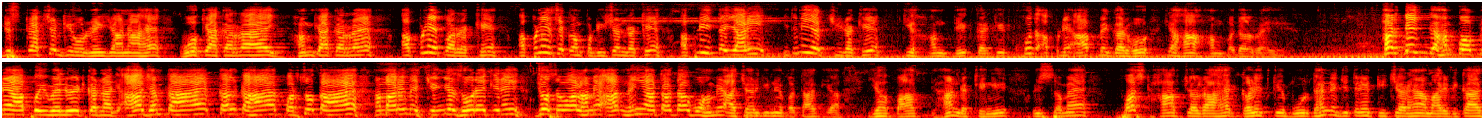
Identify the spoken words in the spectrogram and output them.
डिस्ट्रैक्शन की ओर नहीं जाना है। वो क्या कर रहा है? हम क्या कर रहे हैं? अपने पर रखें, अपने से कंपटीशन रखें, अपनी तैयारी इतनी अच्छी रखें कि हम देख करके खुद अपने आप में गर्व हो कि हाँ हम बदल रहे हैं। हर दिन हमको अपने आप को इवेल्युएट करना कि आज हम कहाँ हैं कल कहाँ हैं परसों कहाँ हैं हमारे में चेंजेस हो रहे कि नहीं जो सवाल हमें आज नहीं आता था वो हमें आचार्य जी ने बता दिया। यह बात ध्यान रखेंगे। इस समय फ़र्स्ट हाफ़ चल रहा है गणित के मूर्धन्य जितने टीचर हैं हमारे विकास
